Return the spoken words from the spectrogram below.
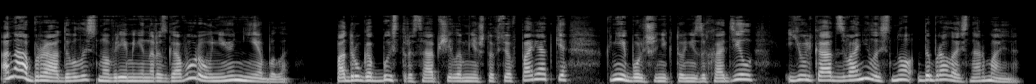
Она обрадовалась, но времени на разговоры у нее не было. Подруга быстро сообщила мне, что все в порядке, к ней больше никто не заходил. Юлька отзвонилась, но добралась нормально.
